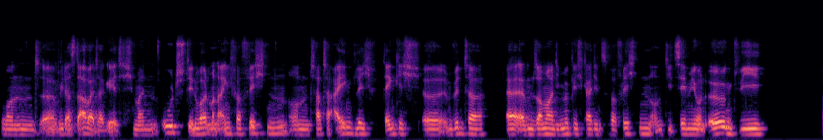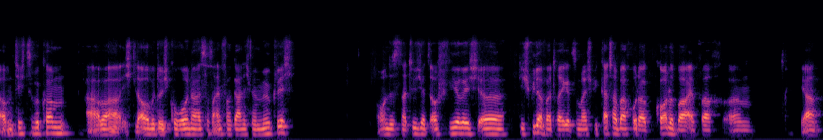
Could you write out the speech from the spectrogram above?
und äh, wie das da weitergeht. Ich meine, Uth, den wollte man eigentlich verpflichten und hatte eigentlich, denke ich, äh, im Winter, äh, im Sommer die Möglichkeit, ihn zu verpflichten und die 10 Millionen irgendwie auf den Tisch zu bekommen. Aber ich glaube, durch Corona ist das einfach gar nicht mehr möglich. Und es ist natürlich jetzt auch schwierig, äh, die Spielerverträge, zum Beispiel Katterbach oder Cordoba, einfach ähm, ja,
